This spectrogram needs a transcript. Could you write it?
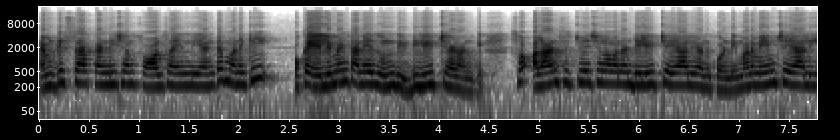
ఎంటీ స్టాక్ కండిషన్ ఫాల్స్ అయింది అంటే మనకి ఒక ఎలిమెంట్ అనేది ఉంది డిలీట్ చేయడానికి. సో అలాంటి సిచ్యువేషన్లో మనం డిలీట్ చేయాలి అనుకోండి మనం ఏం చేయాలి?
